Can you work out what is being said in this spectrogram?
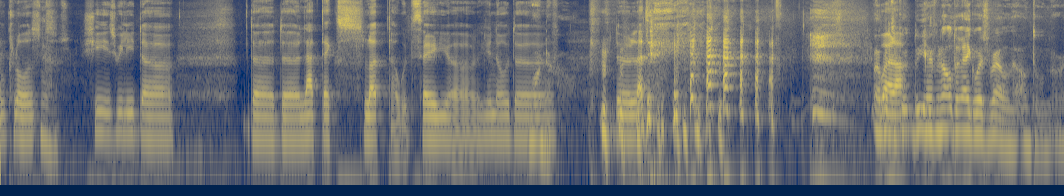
enclosed Yes. she is really the the the latex slut i would say uh, you know the Wonderful. the latex Oh, but Voilà. you do you have an alter ego as well, uh, Anton? Or,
